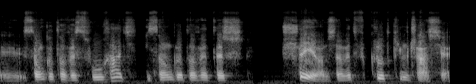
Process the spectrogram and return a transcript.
y, są gotowe słuchać i są gotowe też przyjąć, nawet w krótkim czasie,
